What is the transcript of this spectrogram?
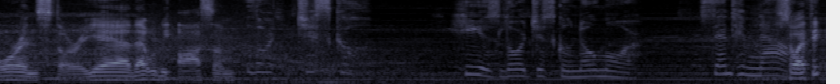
Auron's story. Yeah, that would be awesome. Lord Jyscal. He is Lord Jyscal no more. Send him now. So I think,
